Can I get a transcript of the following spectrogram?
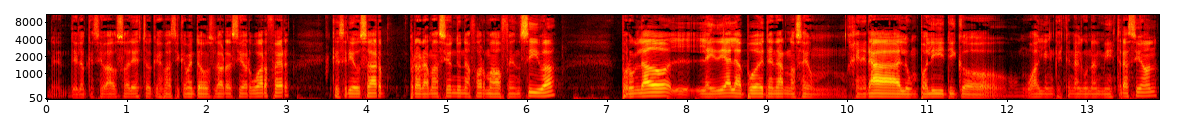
de, de lo que se va a usar esto, que es básicamente vamos a hablar de cyber warfare, que sería usar programación de una forma ofensiva. Por un lado, la idea la puede tener, no sé, un general, un político o alguien que esté en alguna administración,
